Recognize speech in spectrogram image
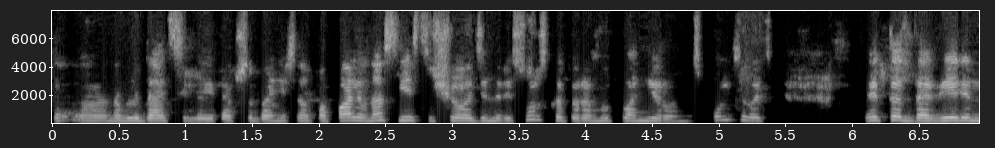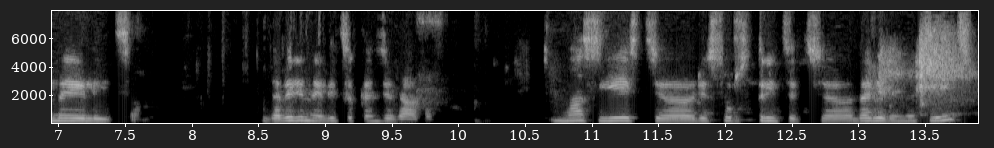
э, наблюдателей, так, чтобы они все равно попали. У нас есть еще один ресурс, который мы планируем использовать, это доверенные лица, доверенные лица кандидатов. У нас есть э, ресурс 30 э, доверенных лиц,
